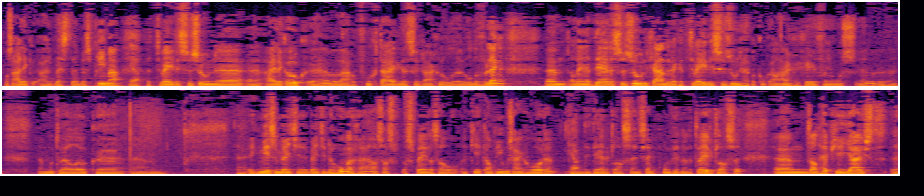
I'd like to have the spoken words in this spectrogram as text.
was eigenlijk, eigenlijk best, best prima. Het tweede seizoen uh, eigenlijk ook. we waren ook vroegtijdig dat ze graag wilden, wilden verlengen. Um, alleen het derde seizoen, gaandeweg het tweede seizoen, heb ik ook al aangegeven van jongens, we, we moeten wel ook. ik mis een beetje, een beetje de honger. Hè? Als, als, als spelers al een keer kampioen zijn geworden ja. in die derde klasse en zijn gepromoveerd naar de tweede klasse, dan heb je juist uh,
